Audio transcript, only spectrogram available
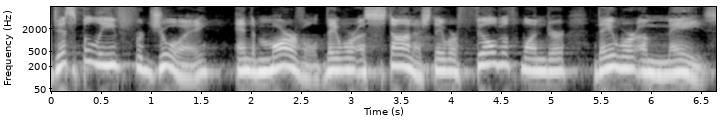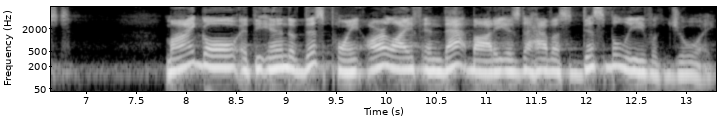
disbelieved for joy and marveled. They were astonished. They were filled with wonder. They were amazed. My goal at the end of this point, our life in that body, is to have us disbelieve with joy,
